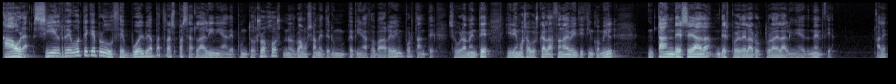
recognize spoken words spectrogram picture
ahora, si el rebote que produce vuelve a traspasar la línea de puntos rojos, nos vamos a meter un pepinazo para arriba importante. Seguramente iremos a buscar la zona de 25.000 tan deseada después de la ruptura de la línea de tendencia, ¿vale?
